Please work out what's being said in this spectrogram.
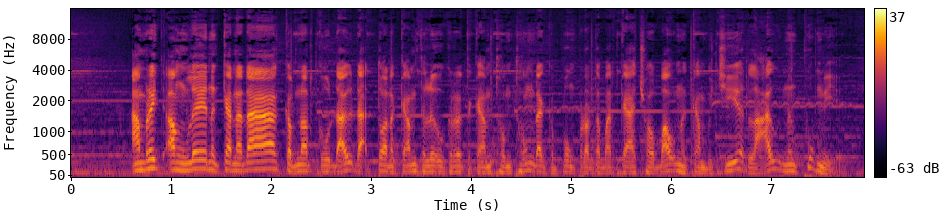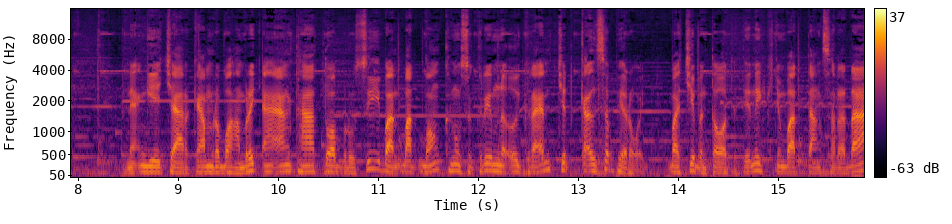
។ អាមេរិកអង់គ្លេសនិងកាណាដាកំណត់គោលដៅដាក់ទណ្ឌកម្មទៅលើឧក្រិដ្ឋកម្មធំៗដែលកំពុងប្រតិបត្តិការឆបោកនៅកម្ពុជាឡាវនិងភូមាអ្នកងារចារកម្មរបស់អាមេរិកអះអាងថាទ័ពរុស្ស៊ីបានបាត់បង់ក្នុងសង្គ្រាមនៅអ៊ុយក្រែនជិត90%បាទជាបន្តទៅទៀតនេះខ្ញុំបាទតាំងសារ៉ាដា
